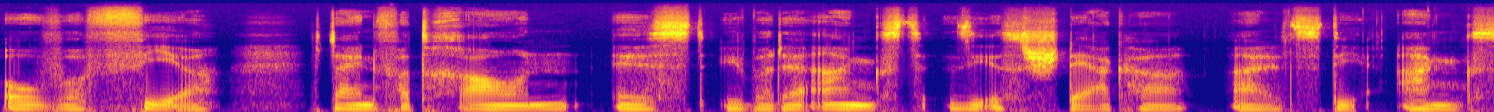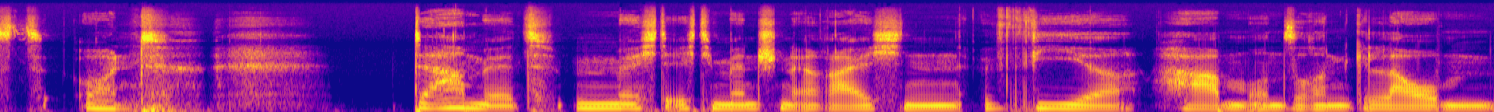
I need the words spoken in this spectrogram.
over Fear. Dein Vertrauen ist über der Angst, sie ist stärker als die Angst. Und damit möchte ich die Menschen erreichen. Wir haben unseren Glauben,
